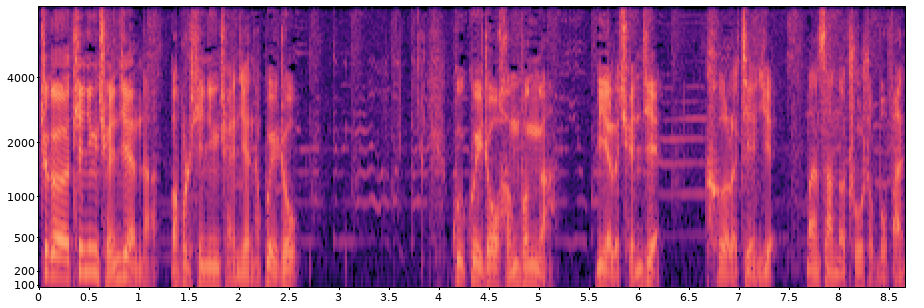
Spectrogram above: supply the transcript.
这个天津权健呢，哦，不是天津权健的，贵州贵贵州恒丰啊，灭了权健，克了建业，曼萨呢出手不凡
